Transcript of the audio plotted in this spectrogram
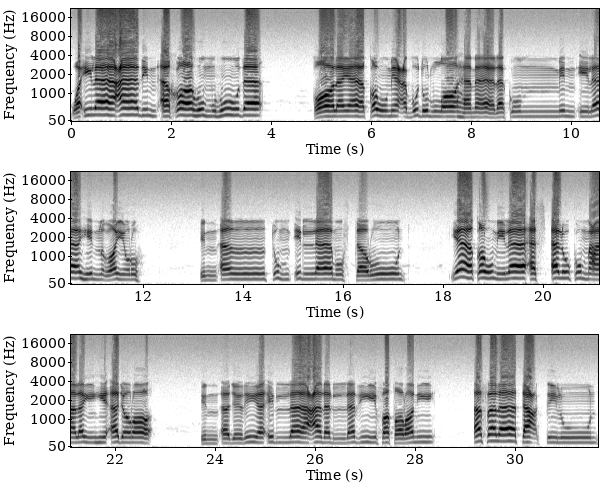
وإلى عاد أخاهم هودا قال يا قوم اعبدوا الله ما لكم من إله غيره إن أنتم إلا مفترون يا قوم لا أسألكم عليه أجراً إن أجري إلا على الذي فطرني أفلا تعقلون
